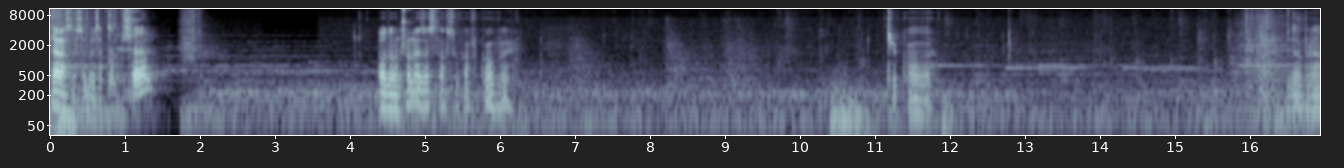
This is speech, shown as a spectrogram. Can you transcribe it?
Teraz to sobie zapiszę. Odłączony zestaw słuchawkowy. Ciekawe. Dobra.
